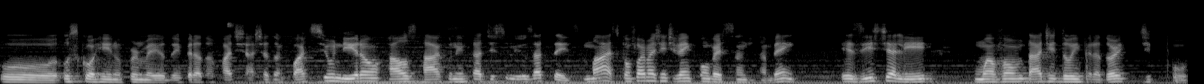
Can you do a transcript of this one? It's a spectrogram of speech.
o, os Corrino, por meio do Imperador Fatih Shadan IV, se uniram aos Harkonnen para destruir os Atreides. Mas, conforme a gente vem conversando também, existe ali uma vontade do Imperador, tipo,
